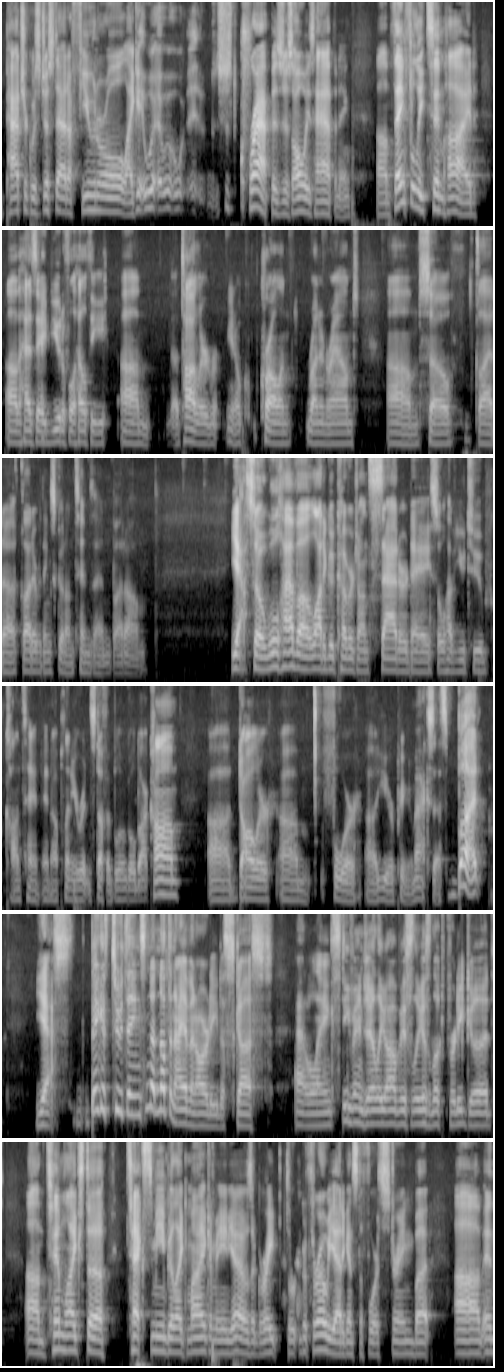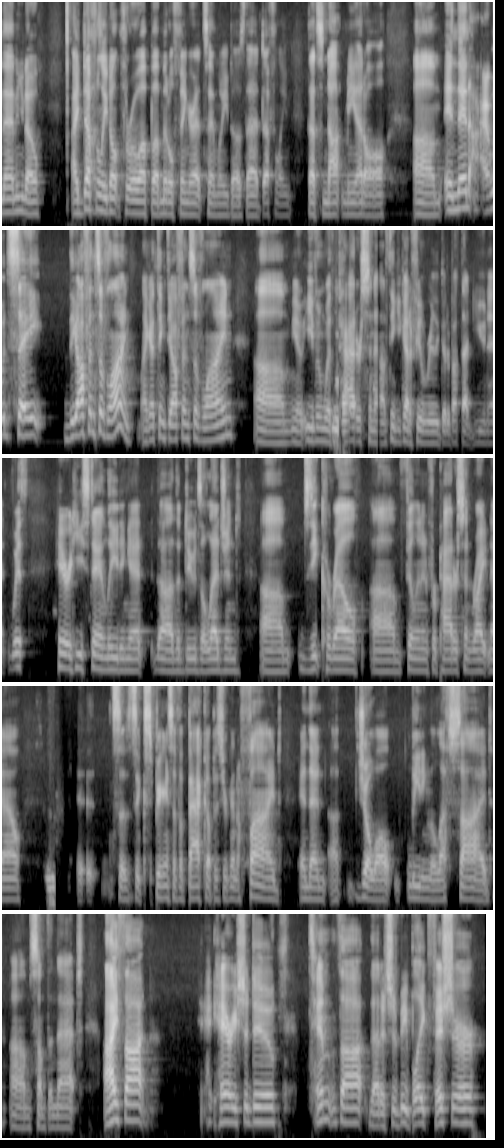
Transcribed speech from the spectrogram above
Patrick was just at a funeral. Like it, it, it, it's just crap is just always happening. Um, thankfully, Tim Hyde uh, has a beautiful, healthy um, toddler. You know, crawling, running around. Um, so glad uh, glad everything's good on Tim's end. But um, yeah, so we'll have a lot of good coverage on Saturday. So we'll have YouTube content and uh, plenty of written stuff at blueandgold.com. Uh, dollar um, for a year premium access. But yes, biggest two things. No, nothing I haven't already discussed at length. Steve Angeli obviously has looked pretty good. Um, Tim likes to text me and be like, Mike, I mean, yeah, it was a great th- throw he had against the fourth string, but um, and then you know, I definitely don't throw up a middle finger at Tim when he does that. Definitely, that's not me at all. Um, and then I would say the offensive line. Like I think the offensive line, um, you know, even with Patterson out, I think you got to feel really good about that unit with Harry Hiestand leading it. Uh, the dude's a legend. Um, Zeke Correll um, filling in for Patterson right now so it's experience of a backup as you're going to find, and then uh, Joe Alt leading the left side, um, something that I thought Harry should do. Tim thought that it should be Blake Fisher.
